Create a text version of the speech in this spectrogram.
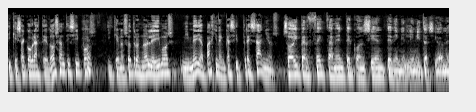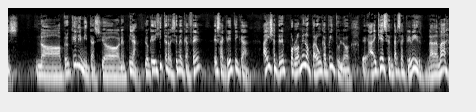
y que ya cobraste dos anticipos y que nosotros no leímos ni media página en casi tres años. Soy perfectamente consciente de mis limitaciones. No, pero qué limitaciones. Mira, lo que dijiste recién del café, esa crítica, ahí ya tenés por lo menos para un capítulo. Eh, hay que sentarse a escribir, nada más.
